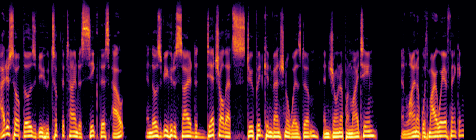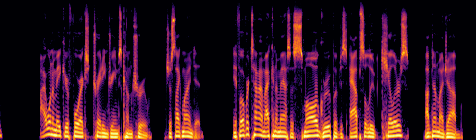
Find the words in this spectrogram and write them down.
I just hope those of you who took the time to seek this out, and those of you who decided to ditch all that stupid conventional wisdom and join up on my team and line up with my way of thinking, I want to make your Forex trading dreams come true just like mine did. If over time I can amass a small group of just absolute killers, I've done my job.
